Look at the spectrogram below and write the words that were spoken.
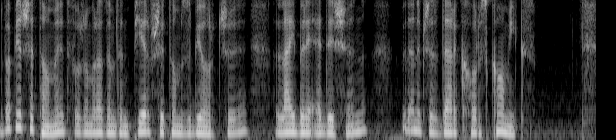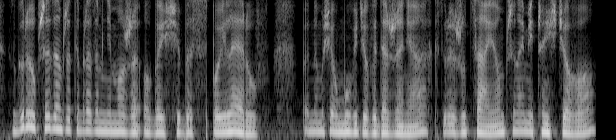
Dwa pierwsze tomy tworzą razem ten pierwszy tom zbiorczy, Library Edition, wydany przez Dark Horse Comics. Z góry uprzedzam, że tym razem nie może obejść się bez spoilerów. Będę musiał mówić o wydarzeniach, które rzucają, przynajmniej częściowo,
